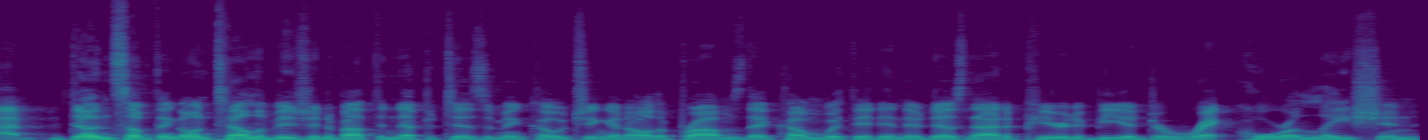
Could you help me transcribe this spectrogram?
I've done something on television about the nepotism in coaching and all the problems that come with it, and there does not appear to be a direct correlation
